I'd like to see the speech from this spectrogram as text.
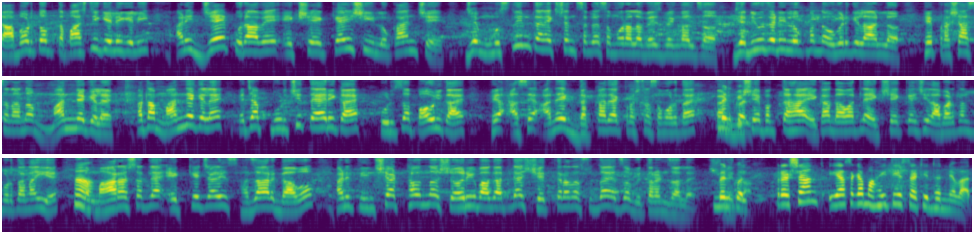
ताबडतोब तपासणी केली गेली आणि जे पुरावे एकशे एक्क्याऐंशी लोकांचे जे मुस्लिम कनेक्शन सगळं समोर आलं वेस्ट बेंगॉलचं जे न्यूज एडी लोकमतनं उघडकीला आणलं हे प्रशासनानं मान्य केलंय आता मान्य केलंय याच्या पुढची तयारी काय पुढचं पाऊल काय हे असे अनेक धक्कादायक प्रश्न समोर येत आहे कारण. विषय फक्त हा एका गावातल्या एकशे एक्क्याऐंशी लाभार्थ्यांपुरता नाहीये. तर महाराष्ट्रातल्या एक्केचाळीस हजार गावं आणि तीनशे अठ्ठावन्न शहरी भागातल्या शेतकऱ्यांना सुद्धा याचं वितरण झालंय बिलकुल. प्रशांत या सगळ्या माहितीसाठी धन्यवाद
